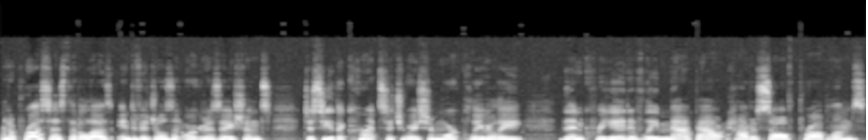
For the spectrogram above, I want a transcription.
and a process that allows individuals and organizations to see the current situation more clearly, then creatively map out how to solve problems,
